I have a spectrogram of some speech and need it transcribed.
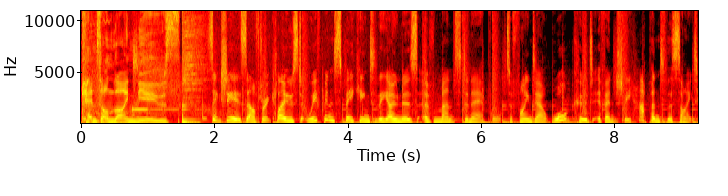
Kent Online News. Six years after it closed, we've been speaking to the owners of Manston Airport to find out what could eventually happen to the site.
